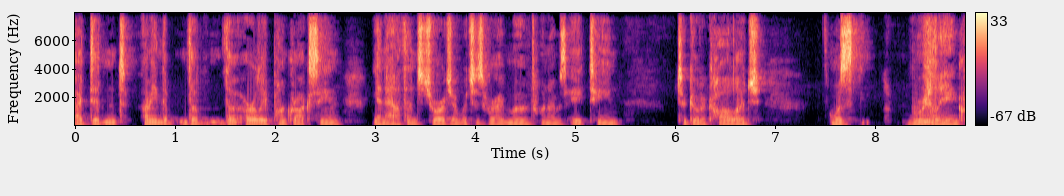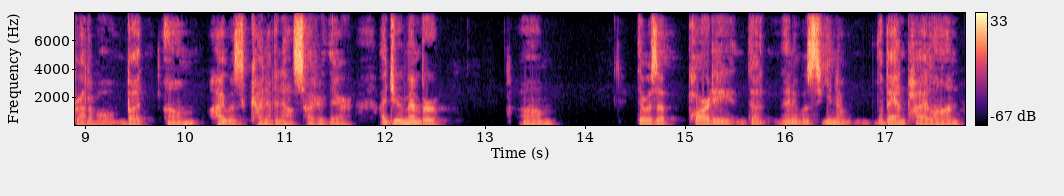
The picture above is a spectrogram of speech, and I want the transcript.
I didn't, I mean, the, the, the early punk rock scene in Athens, Georgia, which is where I moved when I was 18 to go to college was really incredible. But um, I was kind of an outsider there. I do remember um, there was a party that, and it was you know the band Pylon,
